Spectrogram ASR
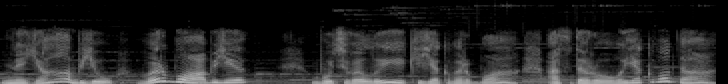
Не я б'ю, верба б'є. Будь великий, як верба, а здоровий, як вода,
